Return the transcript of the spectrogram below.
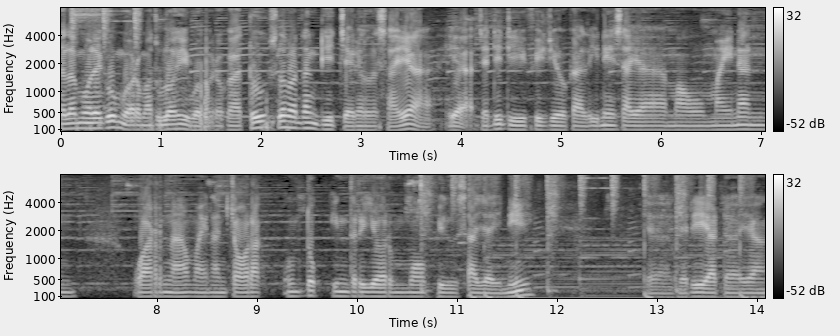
Assalamualaikum warahmatullahi wabarakatuh. Selamat datang di channel saya. Ya jadi di video kali ini saya mau mainan warna mainan corak untuk interior mobil saya ini. Ya jadi ada yang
